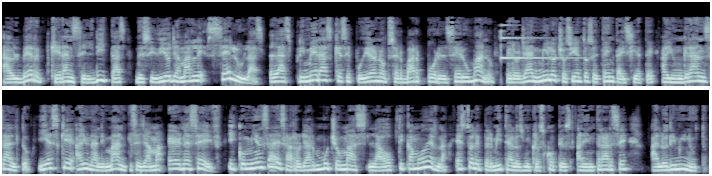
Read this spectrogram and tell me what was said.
al ver que eran celditas, decidió llamarle células, las primeras que se pudieron observar por el ser humano. Pero ya en 1877 hay un gran salto y es que hay un alemán que se llama Ernest Hafe y comienza a desarrollar mucho más la óptica moderna. Esto le permite a los microscopios adentrarse a lo diminuto.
